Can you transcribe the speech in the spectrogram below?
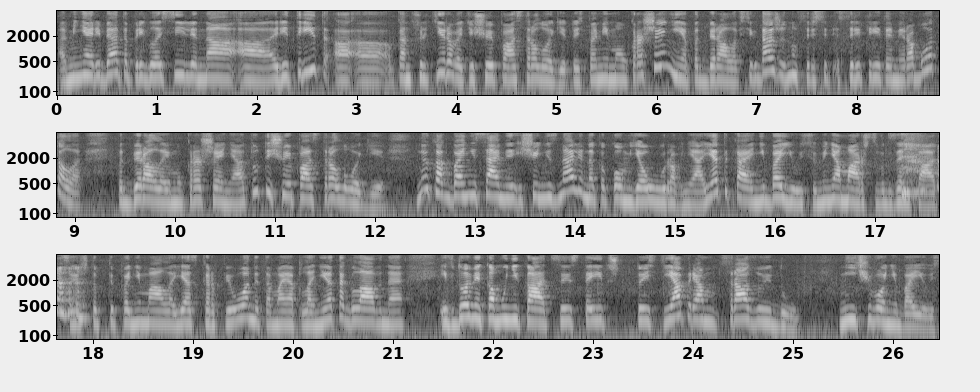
а, меня ребята пригласили на а, ретрит а, консультировать еще и по астрологии. То есть помимо украшений я подбирала всегда же, ну с ретритами работала, подбирала им украшения, а тут еще и по астрологии. Ну и как бы они сами еще не знали, на каком я уровне, а я такая, не боюсь, у меня Марс в экзальтации, чтобы ты понимала, я Скорпион, это моя планета главная, и в доме коммуникации стоит, то есть я прям сразу иду ничего не боюсь.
